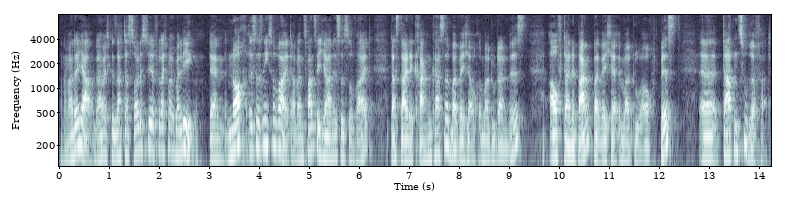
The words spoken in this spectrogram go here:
Und dann meinte er ja. Und da habe ich gesagt, das solltest du dir vielleicht mal überlegen. Denn noch ist es nicht so weit, aber in 20 Jahren ist es so weit, dass deine Krankenkasse, bei welcher auch immer du dann bist, auf deine Bank, bei welcher immer du auch bist, äh, Datenzugriff hat.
